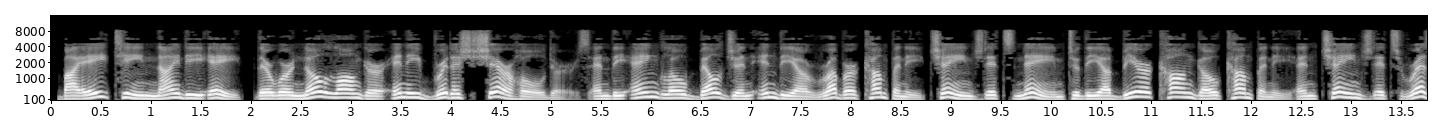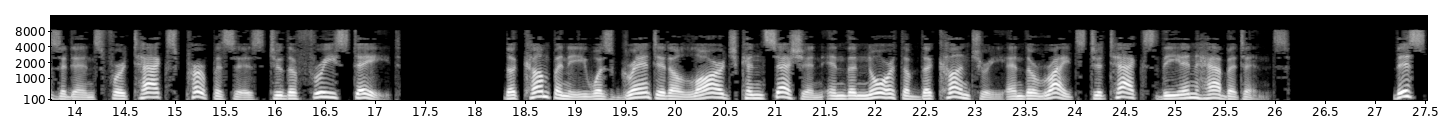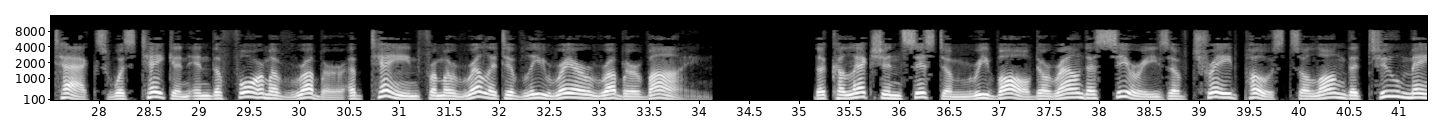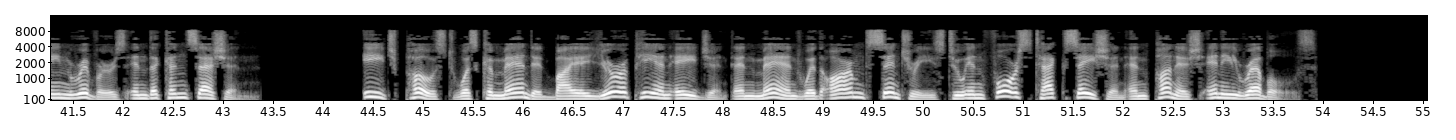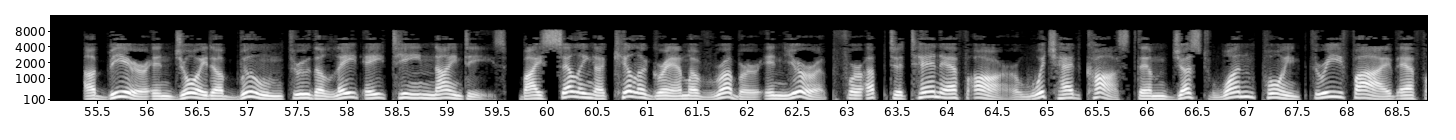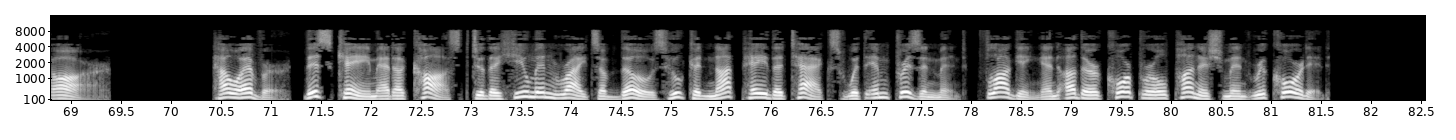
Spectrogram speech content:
By 1898 there were no longer any British shareholders and the Anglo-Belgian India Rubber Company changed its name to the Abir Congo Company and changed its residence for tax purposes to the Free State. The company was granted a large concession in the north of the country and the rights to tax the inhabitants. This tax was taken in the form of rubber obtained from a relatively rare rubber vine. The collection system revolved around a series of trade posts along the two main rivers in the concession. Each post was commanded by a European agent and manned with armed sentries to enforce taxation and punish any rebels. Abir enjoyed a boom through the late 1890s, by selling a kilogram of rubber in Europe for up to 10 FR which had cost them just 1.35 FR. However, this came at a cost to the human rights of those who could not pay the tax with imprisonment, flogging and other corporal punishment recorded.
